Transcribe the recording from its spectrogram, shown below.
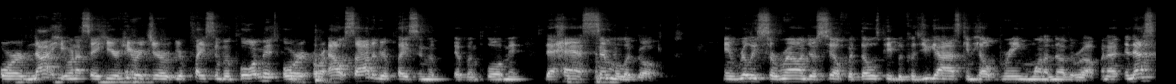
or not here? When I say here, here at your, your place of employment or, or outside of your place of, of employment that has similar goals and really surround yourself with those people because you guys can help bring one another up. And, I, and that's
